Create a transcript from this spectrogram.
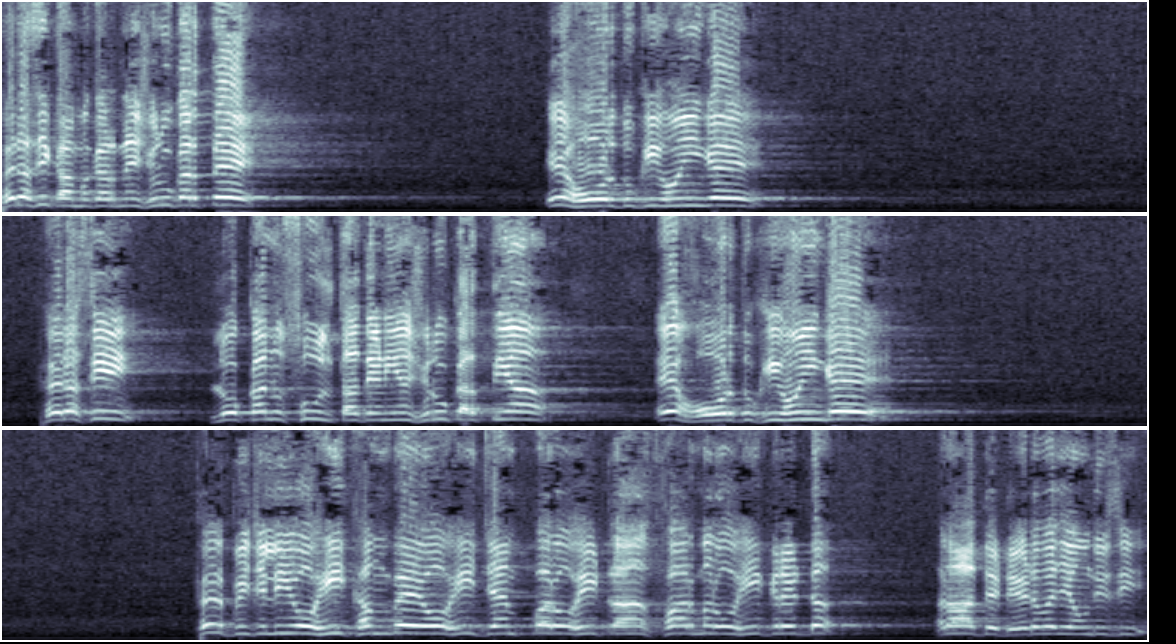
ਫਿਰ ਅਸੀਂ ਕੰਮ ਕਰਨੇ ਸ਼ੁਰੂ ਕਰਤੇ। ਇਹ ਹੋਰ ਦੁਖੀ ਹੋਣਗੇ ਫਿਰ ਅਸੀਂ ਲੋਕਾਂ ਨੂੰ ਸਹੂਲਤਾਂ ਦੇਣੀਆਂ ਸ਼ੁਰੂ ਕਰਤੀਆਂ। ਇਹ ਹੋਰ ਦੁਖੀ ਹੋਣਗੇ। ਫਿਰ ਬਿਜਲੀ ਉਹੀ ਖੰਭੇ, ਉਹੀ ਜੈਂਪਰ, ਉਹੀ ਟਰਾਂਸਫਾਰਮਰ, ਉਹੀ ਗ੍ਰਿਡ ਰਾਤ ਦੇ 1:30 ਵਜੇ ਆਉਂਦੀ ਸੀ।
